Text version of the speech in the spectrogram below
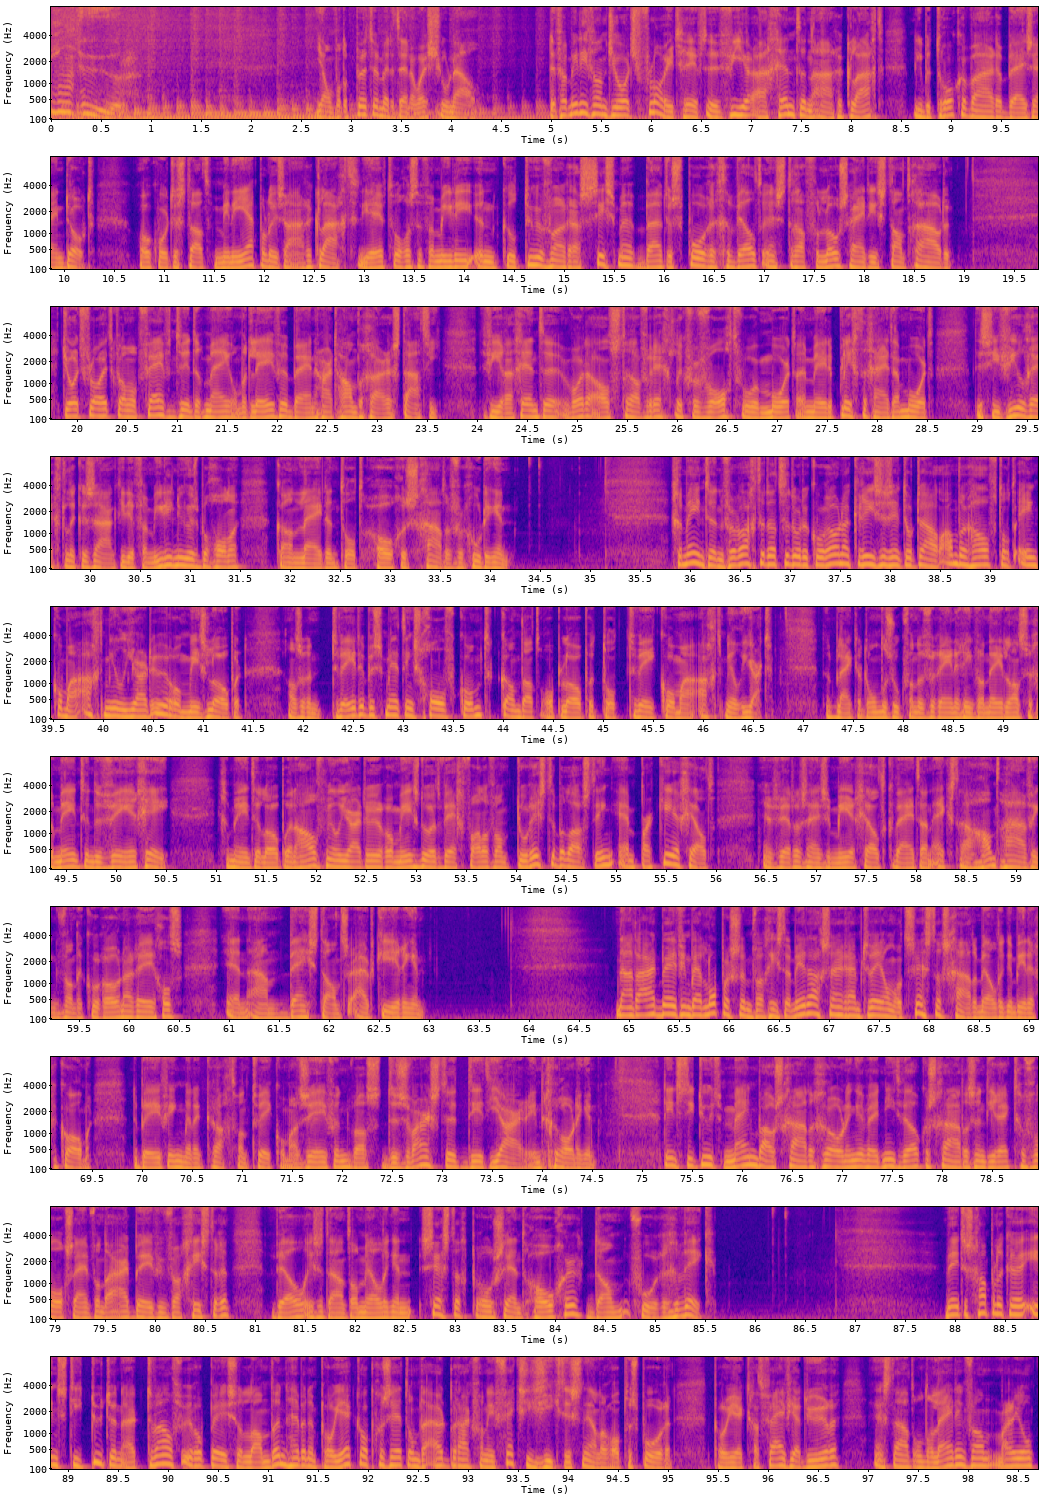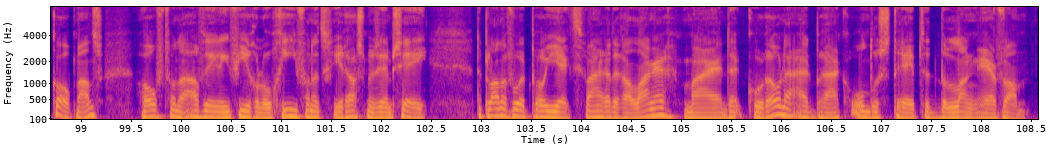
10 uur. Jan van der Putten met het NOS Journaal. De familie van George Floyd heeft vier agenten aangeklaagd... die betrokken waren bij zijn dood. Ook wordt de stad Minneapolis aangeklaagd. Die heeft volgens de familie een cultuur van racisme... buitensporig geweld en straffeloosheid in stand gehouden. George Floyd kwam op 25 mei om het leven bij een hardhandige arrestatie. De vier agenten worden al strafrechtelijk vervolgd voor moord en medeplichtigheid aan moord. De civielrechtelijke zaak die de familie nu is begonnen kan leiden tot hoge schadevergoedingen. Gemeenten verwachten dat ze door de coronacrisis in totaal anderhalf tot 1,8 miljard euro mislopen. Als er een tweede besmettingsgolf komt, kan dat oplopen tot 2,8 miljard. Dat blijkt uit onderzoek van de Vereniging van Nederlandse Gemeenten, de VNG. Gemeenten lopen een half miljard euro mis door het wegvallen van toeristenbelasting en parkeergeld. En verder zijn ze meer geld kwijt aan extra handhaving van de coronaregels en aan bijstandsuitkeringen. Na de aardbeving bij Loppersum van gistermiddag zijn ruim 260 schademeldingen binnengekomen. De beving met een kracht van 2,7 was de zwaarste dit jaar in Groningen. Het instituut Mijnbouwschade Groningen weet niet welke schades een direct gevolg zijn van de aardbeving van gisteren. Wel is het aantal meldingen 60% hoger dan vorige week. Wetenschappelijke instituten uit 12 Europese landen hebben een project opgezet om de uitbraak van infectieziekten sneller op te sporen. Het project gaat vijf jaar duren en staat onder leiding van Marion Koopmans, hoofd van de afdeling virologie van het Erasmus MC. De plannen voor het project waren er al langer, maar de corona-uitbraak onderstreept het belang ervan.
